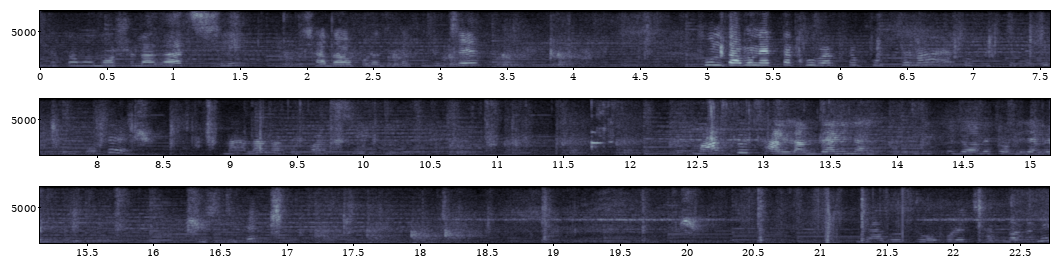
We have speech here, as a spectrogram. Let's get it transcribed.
এটা তো আমার মশলা গাছ সাদা ফুটেছে। ফুল তেমন একটা খুব একটা ফুটছে না, এত বৃষ্টিতে ফুল ফোটে? না, লাগাতে পারছি। মাছ তো ছাড়লাম, জানি না, অতিরিক্ত জলে চলে যাবে নাকি বৃষ্টিতে। যাব একটু ওপরে ছাদ বাগানে।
